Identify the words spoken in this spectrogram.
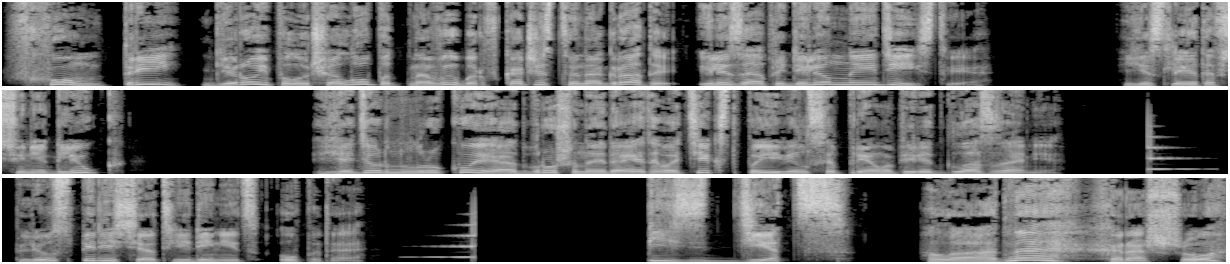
В Home-3 герой получал опыт на выбор в качестве награды или за определенные действия. Если это все не глюк... Я дернул рукой, и отброшенный до этого текст появился прямо перед глазами. Плюс 50 единиц опыта. Пиздец. Ладно, хорошо.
